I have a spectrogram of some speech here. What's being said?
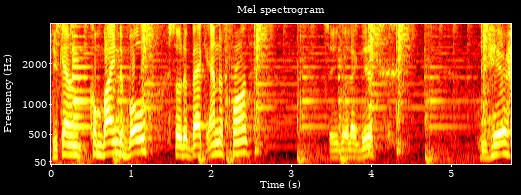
You can combine the both, so the back and the front. So you go like this, and here,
